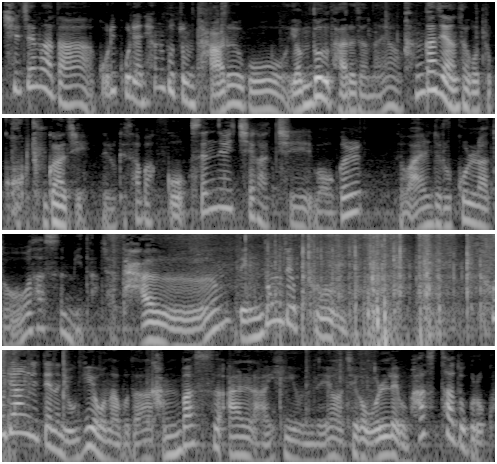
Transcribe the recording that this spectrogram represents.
치즈마다 꼬리꼬리한 향도 좀 다르고 염도도 다르잖아요. 한 가지 안 사고 또 꼭 두 가지 이렇게 사봤고 샌드위치에 같이 먹을 와일드 루꼴라도 샀습니다. 자 다음 냉동 제품 소량일 때는 여기에 오나 보다. 감바스 알 아히오인데요. 제가 원래 뭐 파스타도 그렇고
